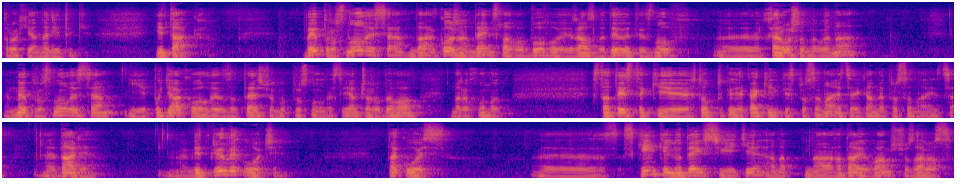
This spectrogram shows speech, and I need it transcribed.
трохи аналітики. І так, ви проснулися, да, кожен день, слава Богу, і раз ви дивитесь знов е, хороша новина. Ми проснулися і подякували за те, що ми проснулися. Я вчора давав на рахунок статистики, хто, яка кількість просинається, яка не просинається. Е, Далі, відкрили очі. Так ось, е, скільки людей в світі, а нагадаю вам, що зараз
